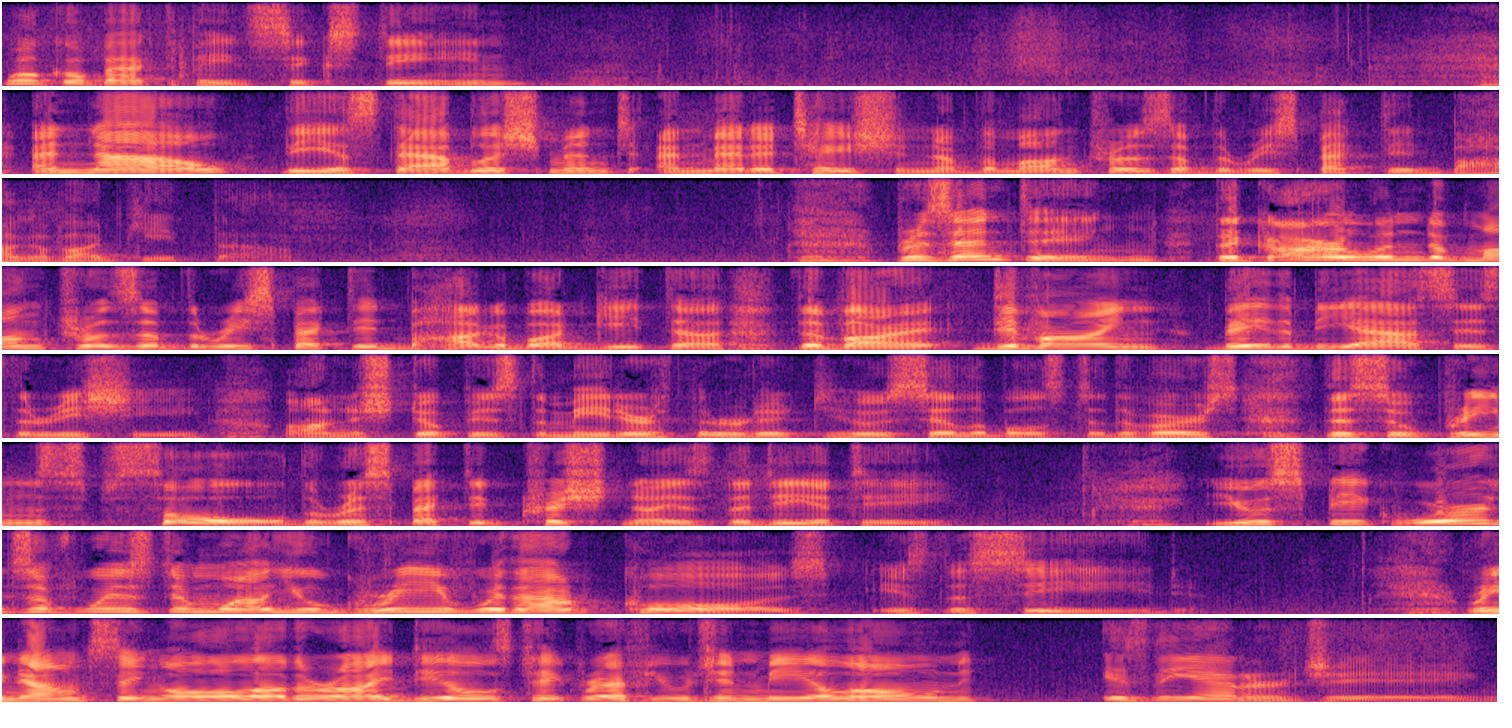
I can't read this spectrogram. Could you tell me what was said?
We'll go back to page 16. And now, the establishment and meditation of the mantras of the respected Bhagavad Gita. Presenting the garland of mantras of the respected Bhagavad Gita, the vi- divine Veda Vyas is the Rishi, Anushtup is the meter, 32 syllables to the verse, the Supreme Soul, the respected Krishna is the deity. You speak words of wisdom while you grieve without cause, is the seed. Renouncing all other ideals, take refuge in me alone, is the energy.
